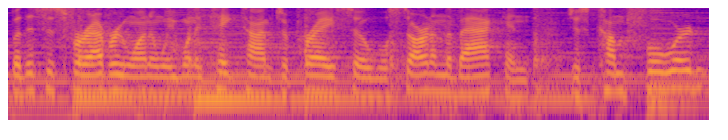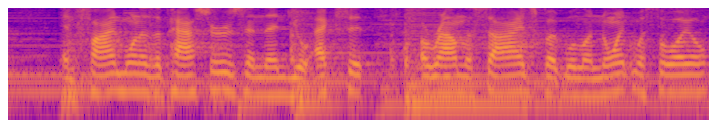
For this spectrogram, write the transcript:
but this is for everyone, and we want to take time to pray. So we'll start on the back and just come forward and find one of the pastors, and then you'll exit around the sides, but we'll anoint with oil,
